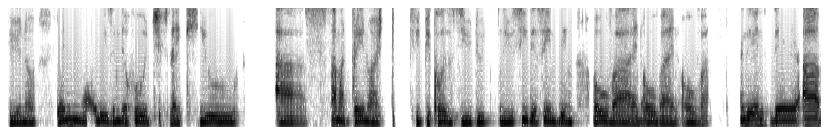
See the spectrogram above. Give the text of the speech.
you know when you're always in the hood like you are somewhat brainwashed because you do you see the same thing over and over and over and then there are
